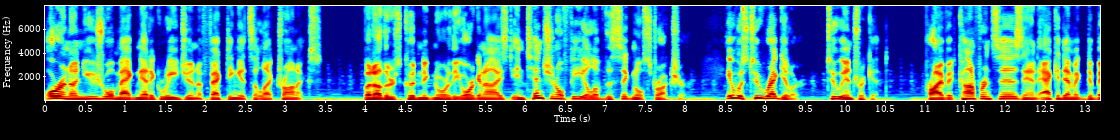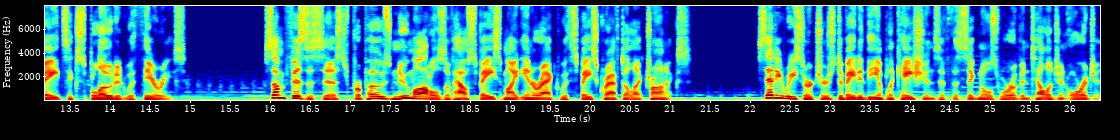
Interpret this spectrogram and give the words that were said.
or an unusual magnetic region affecting its electronics. But others couldn't ignore the organized, intentional feel of the signal structure. It was too regular, too intricate. Private conferences and academic debates exploded with theories. Some physicists proposed new models of how space might interact with spacecraft electronics. SETI researchers debated the implications if the signals were of intelligent origin.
